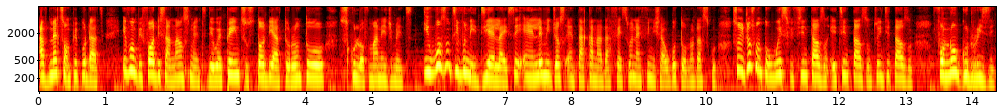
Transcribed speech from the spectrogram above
I've met some people that even before this announcement, they were paying to study at Toronto School of Management. It wasn't even a DLI. Say, eh, let me just enter Canada first. When I finish, I'll go to another school. So you just want to waste 15,000, 18,000, 20,000 for no good reason.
